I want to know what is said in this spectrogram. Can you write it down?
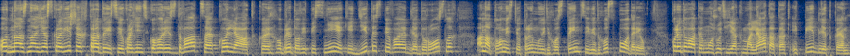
Одна з найяскравіших традицій українського різдва це колядки, обрядові пісні, які діти співають для дорослих, а натомість отримують гостинці від господарів. Колядувати можуть як малята, так і підлітки.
